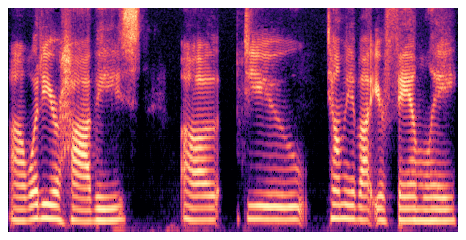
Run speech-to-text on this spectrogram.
Uh, what are your hobbies? Uh, do you tell me about your family?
